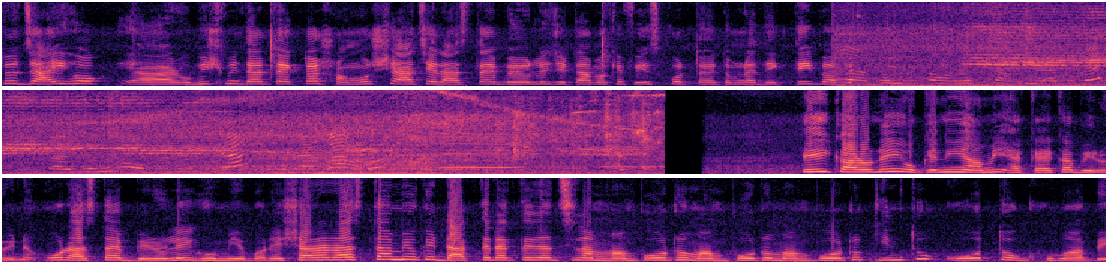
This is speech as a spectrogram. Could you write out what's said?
তো যাই হোক, আর অভিস্মিতার তো একটা সমস্যা আছে রাস্তায় বেরোলে, যেটা আমাকে ফেস করতে হয়, তোমরা দেখতেই পাবে। তাই জন্য ওখানে গিয়ে দেখা হবে। এই কারণেই ওকে নিয়ে আমি একা একা বেরোই না। ও রাস্তায় বেরোলেই ঘুমিয়ে পড়ে। সারা রাস্তা আমি ওকে ডাকতে ডাকতে যাচ্ছিলাম, মাম্পু, ওঠো মাম্পু ওঠো মাম্পু, ওঠো। কিন্তু ও তো ঘুমাবে।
